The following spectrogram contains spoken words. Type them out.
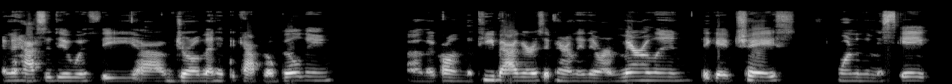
and it has to do with the uh, drone that hit the Capitol building. Uh, they're calling them the Teabaggers. Apparently, they were in Maryland. They gave chase. One of them escaped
